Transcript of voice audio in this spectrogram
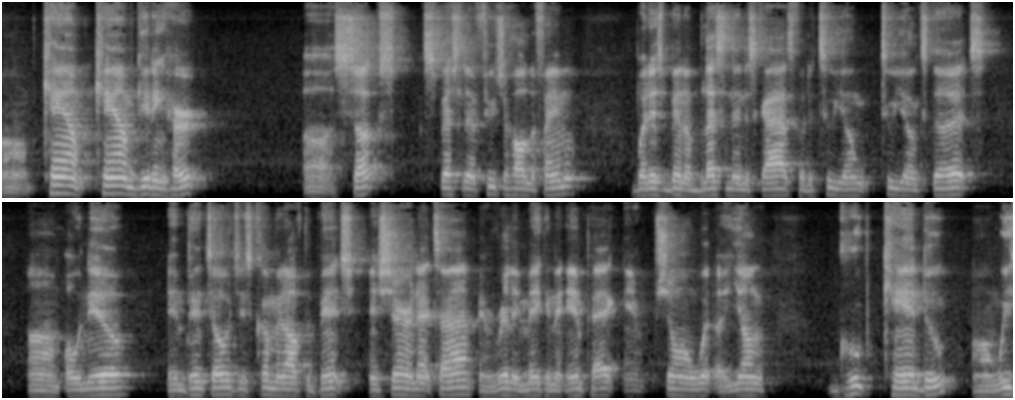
um, Cam Cam getting hurt uh, sucks, especially a future Hall of Famer but it's been a blessing in disguise for the two young two young studs, um, O'Neal and Bento, just coming off the bench and sharing that time and really making an impact and showing what a young group can do. Um, we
